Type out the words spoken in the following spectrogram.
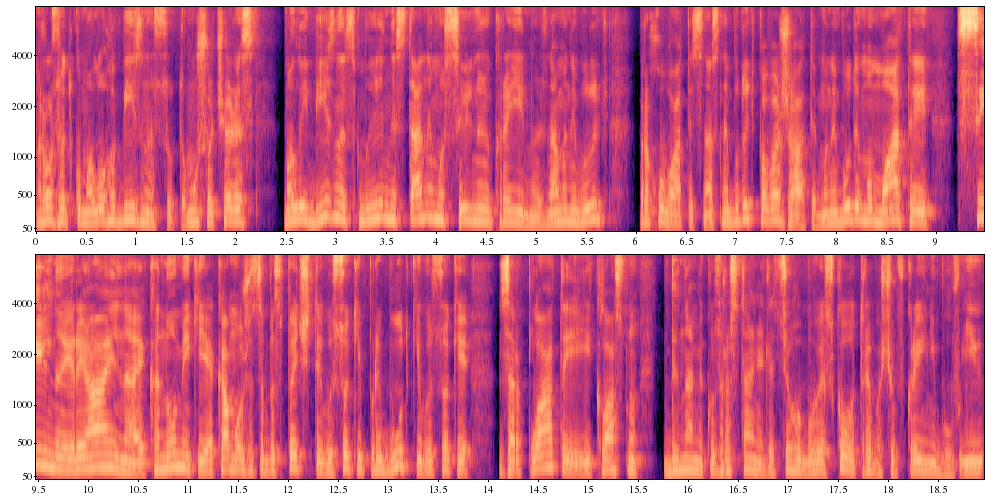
розвитку малого бізнесу, тому що через малий бізнес ми не станемо сильною країною. З нами не будуть рахуватись, нас не будуть поважати. Ми не будемо мати сильної реальної економіки, яка може забезпечити високі прибутки, високі зарплати і класну динаміку зростання. Для цього обов'язково треба, щоб в країні був і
